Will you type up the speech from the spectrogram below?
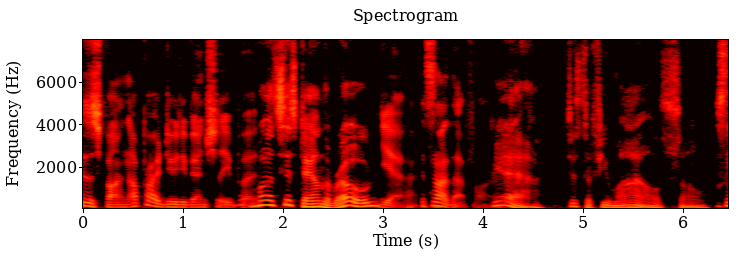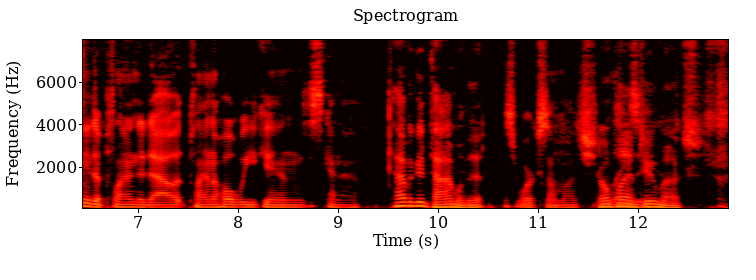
is fun. I'll probably do it eventually, but Well, it's just down the road. yeah, it's not that far. Yeah, just a few miles. So just need to plan it out, plan the whole weekend. Just kind of have a good time with it. just work so much. Don't plan Lazy. too much.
